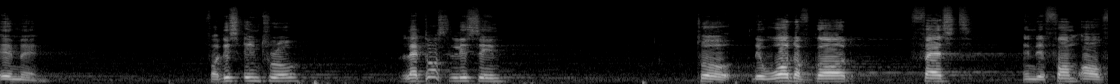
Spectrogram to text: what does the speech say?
amen. For this intro, let us listen to the Word of God first in the form of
